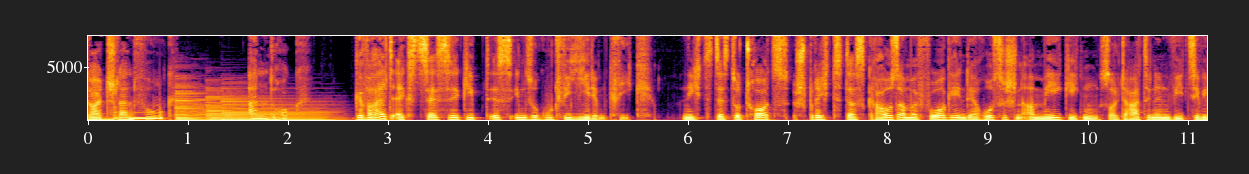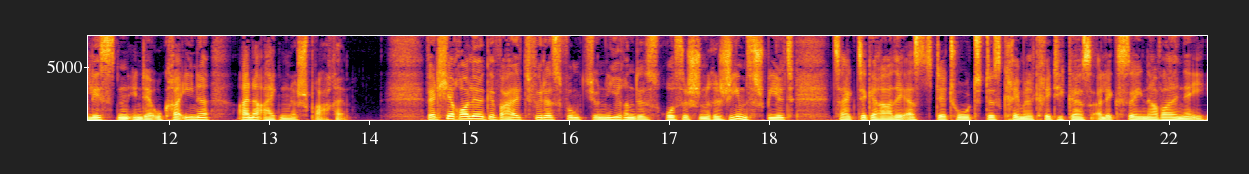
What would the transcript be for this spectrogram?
Deutschlandfunk Andruck. Gewaltexzesse gibt es in so gut wie jedem Krieg. Nichtsdestotrotz spricht das grausame Vorgehen der russischen Armee gegen Soldatinnen wie Zivilisten in der Ukraine eine eigene Sprache. Welche Rolle Gewalt für das Funktionieren des russischen Regimes spielt, zeigte gerade erst der Tod des Kreml-Kritikers Alexei Nawalny.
